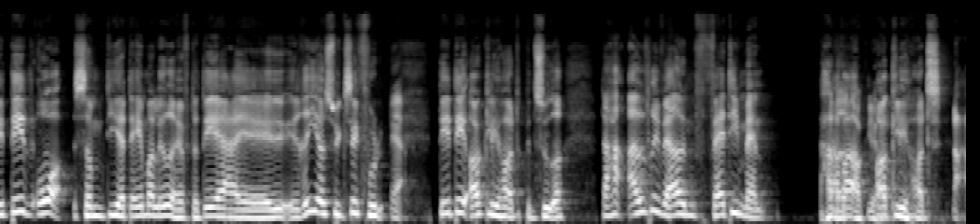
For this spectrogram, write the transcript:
det, det er et ord, som de her damer leder efter. Det er øh, rig og succesfuld. Ja. Det er det, ugly hot betyder. Der har aldrig været en fattig mand, Har der været var ugly hot. ugly hot. Nej.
